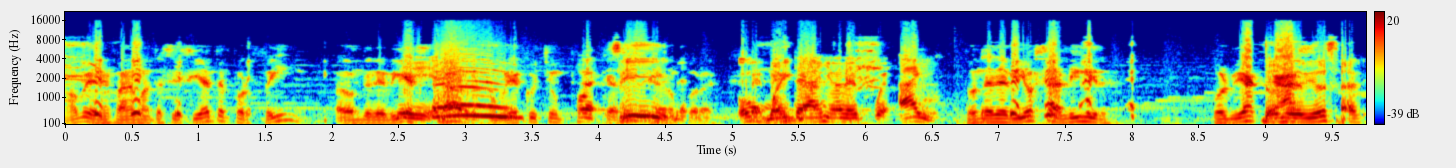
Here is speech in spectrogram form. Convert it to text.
No, viene Final Fantasy 7 por fin, a donde debía Sí. estar, como yo escuché un podcast Sí. por ahí. oh my 20 God. años después, ay, Donde debió salir. Volvió a ¿Dónde casa. debió salir?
